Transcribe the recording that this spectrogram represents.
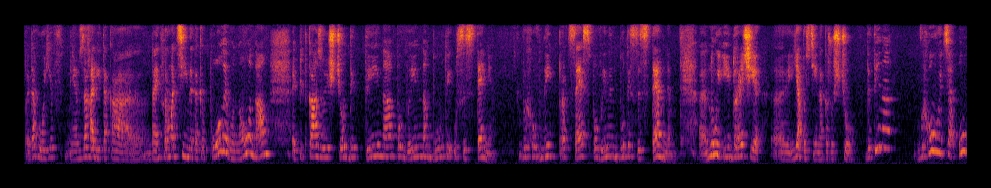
педагогів, взагалі така да, інформаційне таке поле, воно нам підказує, що дитина повинна бути у системі. Виховний процес повинен бути системним. Е, Ну і, до речі, е, я постійно кажу, що дитина виховується у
